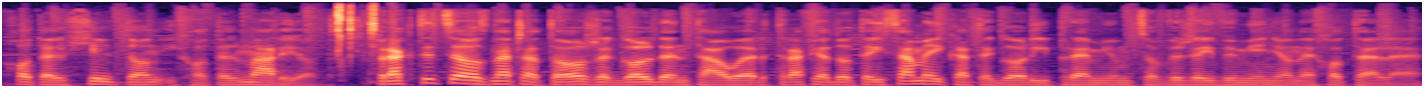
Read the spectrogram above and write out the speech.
Hotel Hilton i Hotel Marriott. W praktyce oznacza to, że Golden Tower trafia do tej samej kategorii premium co wyżej wymienione hotele.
